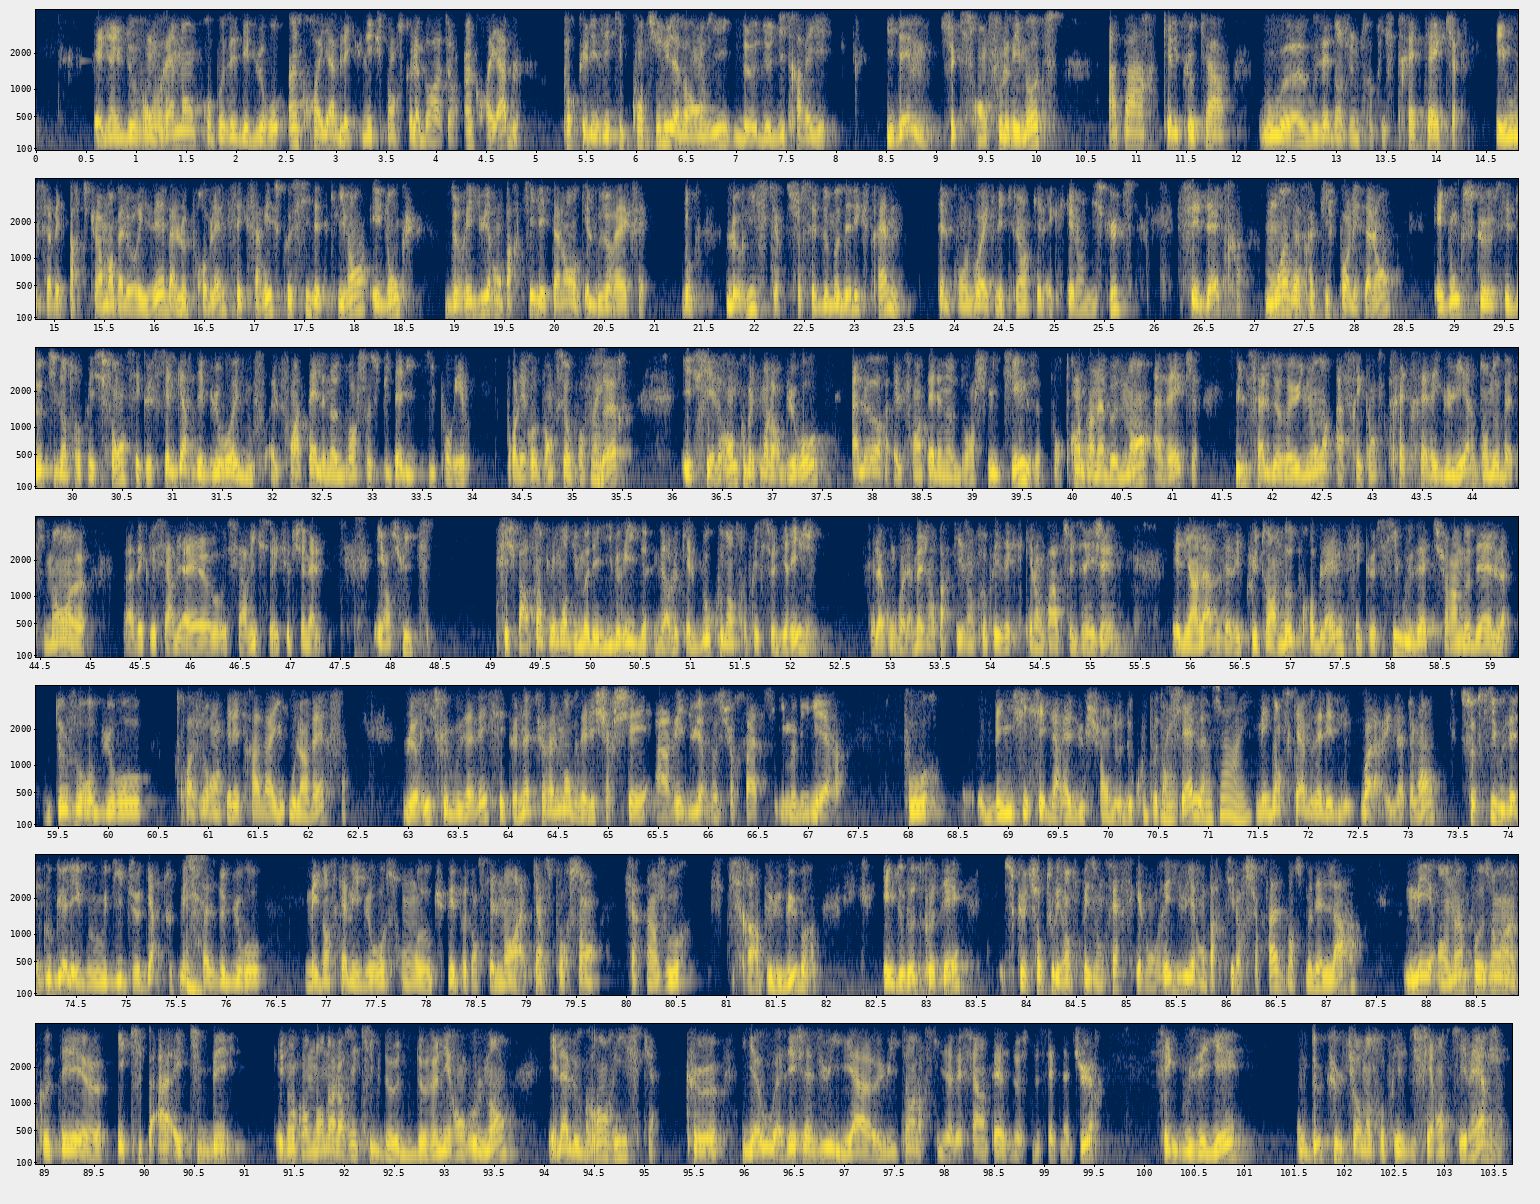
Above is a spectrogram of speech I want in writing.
eh bien ils devront vraiment proposer des bureaux incroyables avec une expérience collaborateur incroyable pour que les équipes continuent d'avoir envie de d'y travailler. Idem, ceux qui seront en full remote, à part quelques cas où euh, vous êtes dans une entreprise très tech et où ça va être particulièrement valorisé, bah, le problème c'est que ça risque aussi d'être clivant et donc de réduire en partie les talents auxquels vous aurez accès. Donc le risque sur ces deux modèles extrêmes, tel qu'on le voit avec les clients avec lesquels on discute, c'est d'être moins attractif pour les talents. Et donc ce que ces deux types d'entreprises font, c'est que si elles gardent des bureaux, elles, nous, elles font appel à notre branche hospitality pour, pour les repenser en profondeur. Et si elles rendent complètement leur bureau, alors elles font appel à notre branche meetings pour prendre un abonnement avec une salle de réunion à fréquence très très régulière dans nos bâtiments euh, avec le servi euh, au service exceptionnel. Et ensuite, si je parle simplement du modèle hybride vers lequel beaucoup d'entreprises se dirigent, c'est là qu'on voit la majeure partie des entreprises avec lesquelles on parle se diriger, eh bien là, vous avez plutôt un autre problème, c'est que si vous êtes sur un modèle deux jours au bureau, trois jours en télétravail ou l'inverse, le risque que vous avez, c'est que naturellement, vous allez chercher à réduire vos surfaces immobilières pour bénéficier de la réduction de, de coûts potentiels. Mais dans ce cas, vous allez, voilà, exactement. Sauf si vous êtes Google et que vous vous dites, je garde toutes mes surfaces de bureau mais dans ce cas, mes bureaux seront occupés potentiellement à 15% certains jours, ce qui sera un peu lugubre. Et de l'autre côté, ce que surtout les entreprises vont faire, c'est qu'elles vont réduire en partie leur surface dans ce modèle-là, mais en imposant un côté euh, équipe A, équipe B, et donc en demandant à leurs équipes de, de venir en roulement. Et là, le grand risque que Yahoo a déjà vu il y a huit ans lorsqu'ils avaient fait un test de, cette nature, c'est que vous ayez deux cultures d'entreprises différentes qui émergent,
